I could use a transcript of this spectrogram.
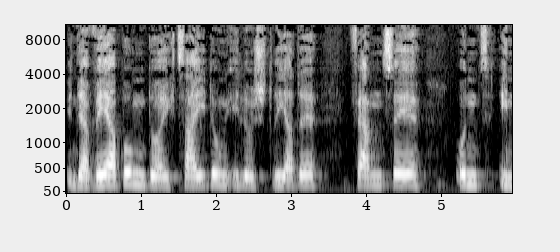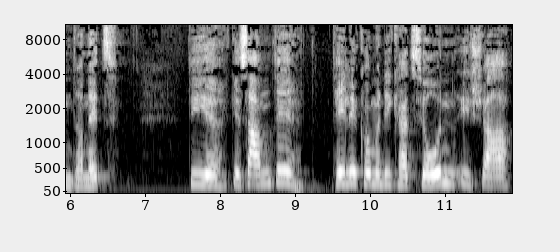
In der Werbung durch Zeitung, Illustrierte, Fernseh und Internet. Die gesamte Telekommunikation ist ja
